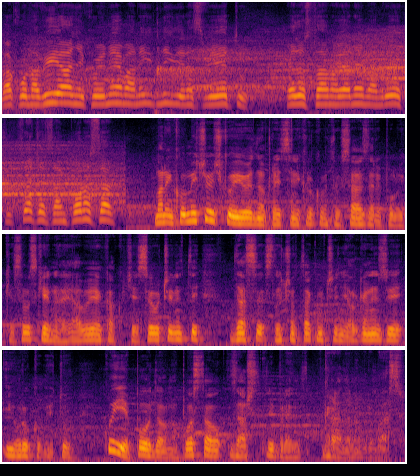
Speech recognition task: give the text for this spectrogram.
ovako navijanje koje nema nigdje na svijetu. Jednostavno ja nemam riječi, srećan sam i ponosan. Marinko Mičević, koji je ujedno predsjednik Rukometnog saveza Republike Srpske, najavio je kako će se učiniti da se slično takmičenje organizuje i u rukometu, koji je podavno postao zaštitni brend grada na Vrbasu.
